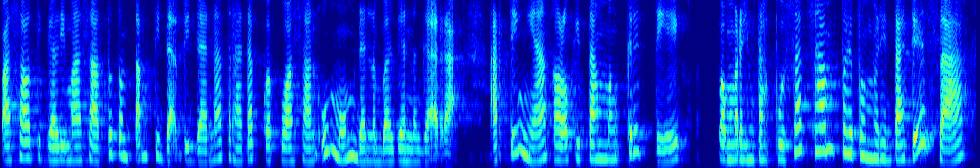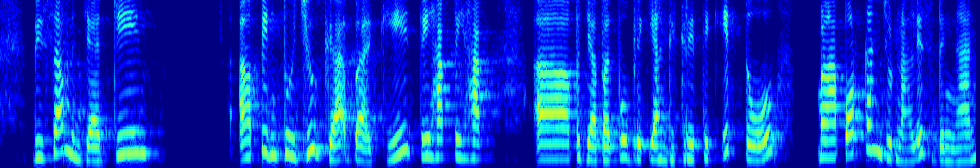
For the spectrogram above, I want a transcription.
pasal 351 tentang tidak pidana terhadap kekuasaan umum dan lembaga negara. Artinya kalau kita mengkritik pemerintah pusat sampai pemerintah desa bisa menjadi uh, pintu juga bagi pihak-pihak uh, pejabat publik yang dikritik itu melaporkan jurnalis dengan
